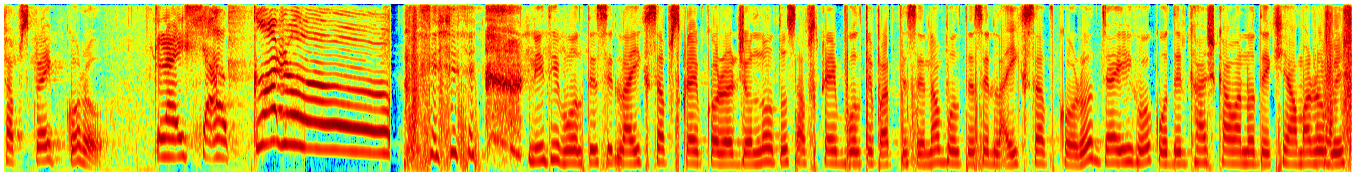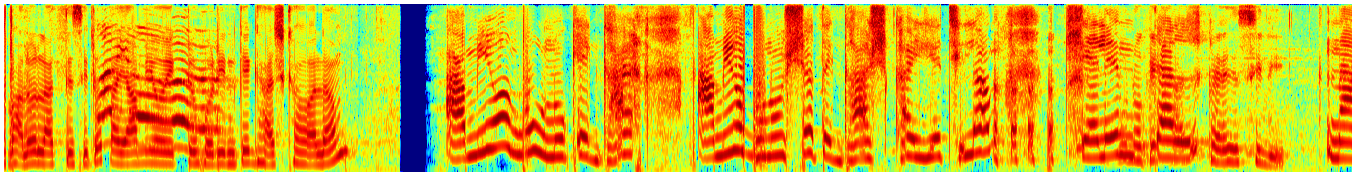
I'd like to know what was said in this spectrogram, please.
সাবস্ক্রাইব করো। লাইক সাপ করো নিধি বলতেছে লাইক সাবস্ক্রাইব করার জন্য। তো সাবস্ক্রাইব বলতে পারতেছে না বলতেছে লাইক সাব করো। যাই হোক ওদের ঘাস খাওয়ানো দেখে আমারও বেশ ভালো লাগতেছিল তাই আমিও একটু হরিণকে ঘাস খাওয়ালাম। আমিও বুনুকে ঘাস আমিও বুনুর সাথে ঘাস খাইয়েছিলাম। খাইয়েছিলি? না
